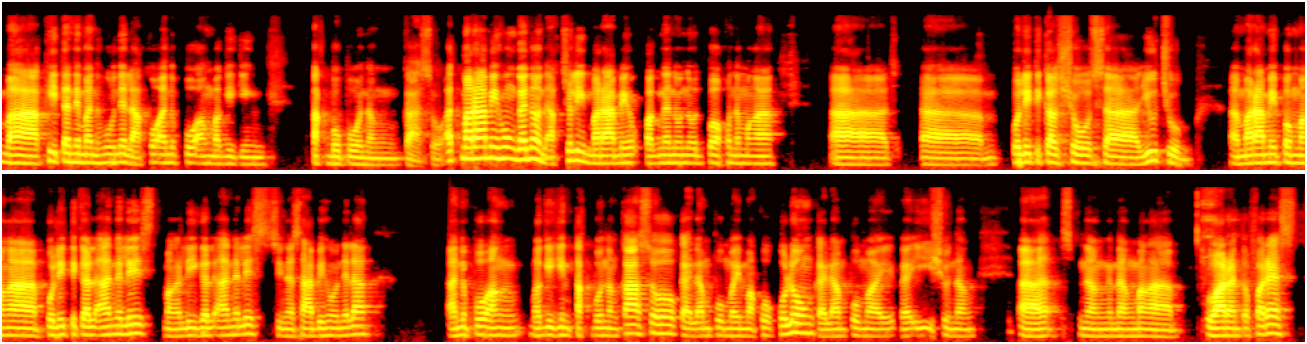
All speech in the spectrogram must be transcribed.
makita naman ho nila kung ano po ang magiging takbo po ng kaso. At marami hong ganun. Actually, marami, pag nanonood po ako ng mga ah, ah, political shows sa YouTube, ah, marami pong mga political analyst, mga legal analyst, sinasabi ho nila, ano po ang magiging takbo ng kaso, kailan po may makukulong, kailan po may, may issue ng, ah, ng, ng mga warrant of arrest.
